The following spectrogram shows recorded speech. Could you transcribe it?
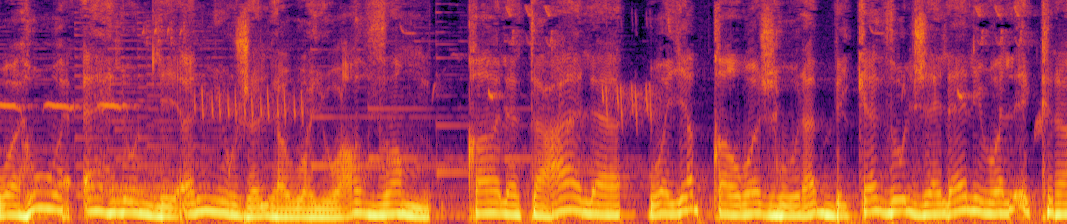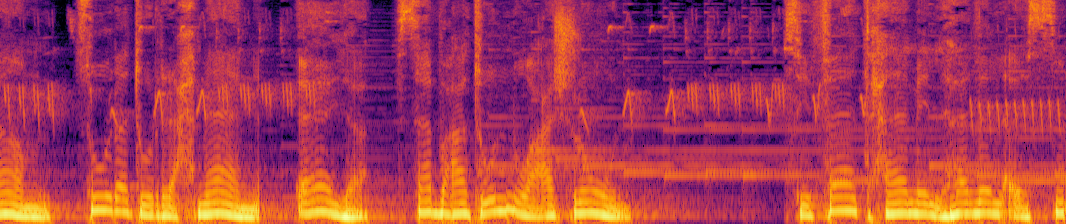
وهو أهل لأن يجل ويعظم. قال تعالى ويبقى وجه ربك ذو الجلال والإكرام. سورة الرحمن آية سبعة وعشرون. صفات حامل هذا الاسم.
